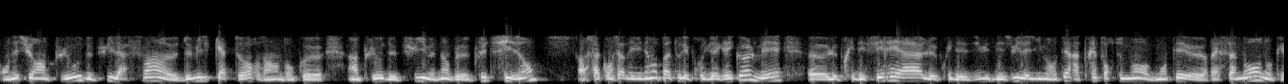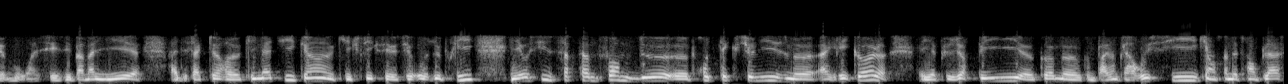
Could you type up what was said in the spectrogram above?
on est sur un plus haut depuis la fin 2014, hein, donc un plus haut depuis maintenant plus de six ans. Alors ça concerne évidemment pas tous les produits agricoles, mais euh, le prix des céréales, le prix des, des huiles alimentaires a très fortement augmenté euh, récemment. Donc euh, bon, c'est pas mal lié à des facteurs climatiques hein, qui expliquent ces, ces, hausses de prix. Il y a aussi une certaine forme de protectionnisme agricole. Il y a plusieurs pays comme comme par exemple la Russie qui est en train de mettre en place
